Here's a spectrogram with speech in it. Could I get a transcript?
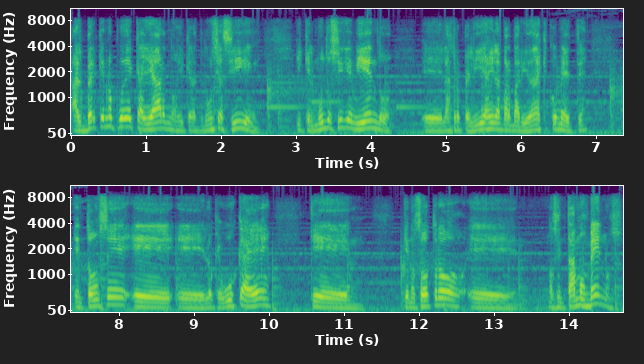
al ver que no puede callarnos y que las denuncias siguen y que el mundo sigue viendo las tropelías y las barbaridades que comete, entonces lo que busca es que, que nosotros nos sintamos menos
